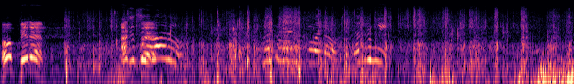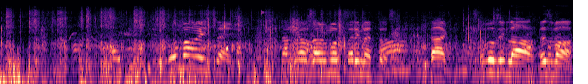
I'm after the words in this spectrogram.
Hop. Ruku Akce. koleno. Na druhý. Pomalej seš. Tam měl zaujmout perimetr. Tak, do vozidla, bezva.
